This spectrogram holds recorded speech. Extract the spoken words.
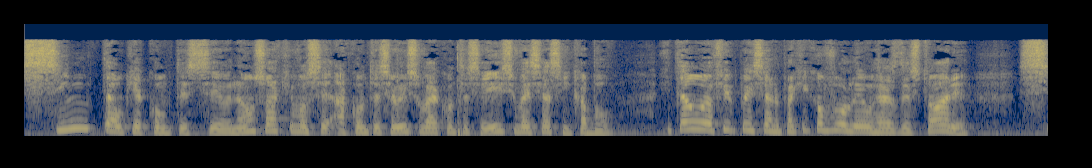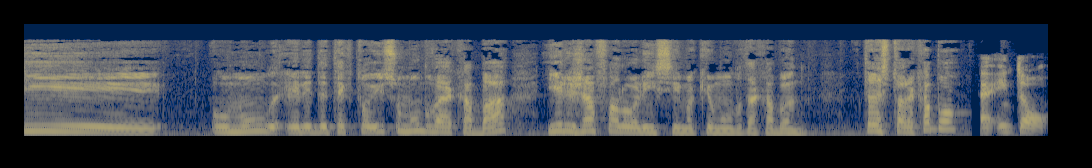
sinta o que aconteceu, não só que você aconteceu isso, vai acontecer isso e vai ser assim, acabou. Então eu fico pensando, para que, que eu vou ler o resto da história se o mundo, ele detectou isso, o mundo vai acabar e ele já falou ali em cima que o mundo está acabando. Então a história acabou. É, então,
